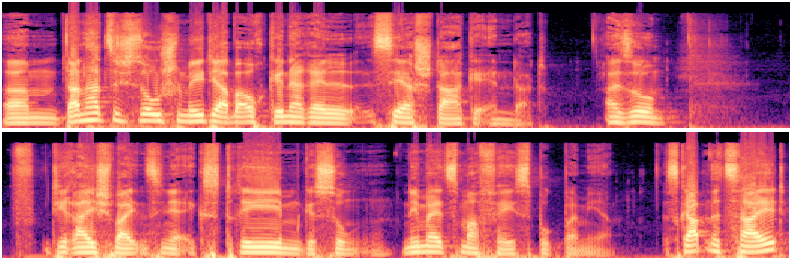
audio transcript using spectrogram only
Ähm, dann hat sich Social Media aber auch generell sehr stark geändert. Also die Reichweiten sind ja extrem gesunken. Nehmen wir jetzt mal Facebook bei mir. Es gab eine Zeit,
